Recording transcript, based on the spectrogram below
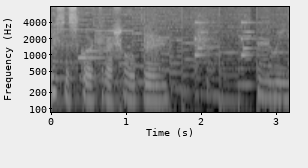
Least the score threshold uh, are fairly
